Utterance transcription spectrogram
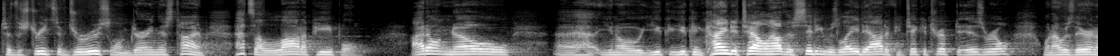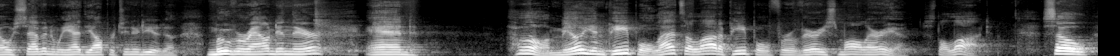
to the streets of Jerusalem during this time. That's a lot of people. I don't know uh, you know, you, you can kind of tell how the city was laid out if you take a trip to Israel. When I was there in 07, we had the opportunity to move around in there. And, oh, a million people. That's a lot of people for a very small area. Just a lot. So,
